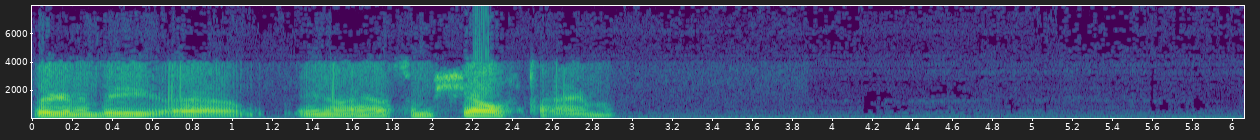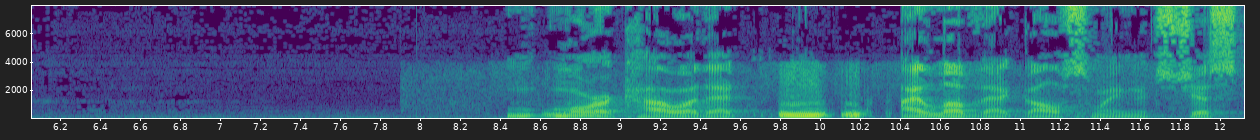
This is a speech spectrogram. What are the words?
they're gonna be, uh, you know, have some shelf time. Morikawa, that Mm-hmm. I love that golf swing. It's just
